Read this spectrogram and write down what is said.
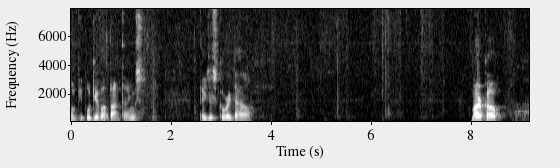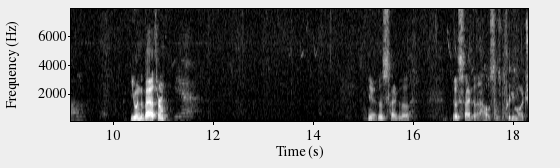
when people give up on things, they just go right to hell. Marco. You in the bathroom? Yeah. Yeah, this side of the this side of the house is pretty much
